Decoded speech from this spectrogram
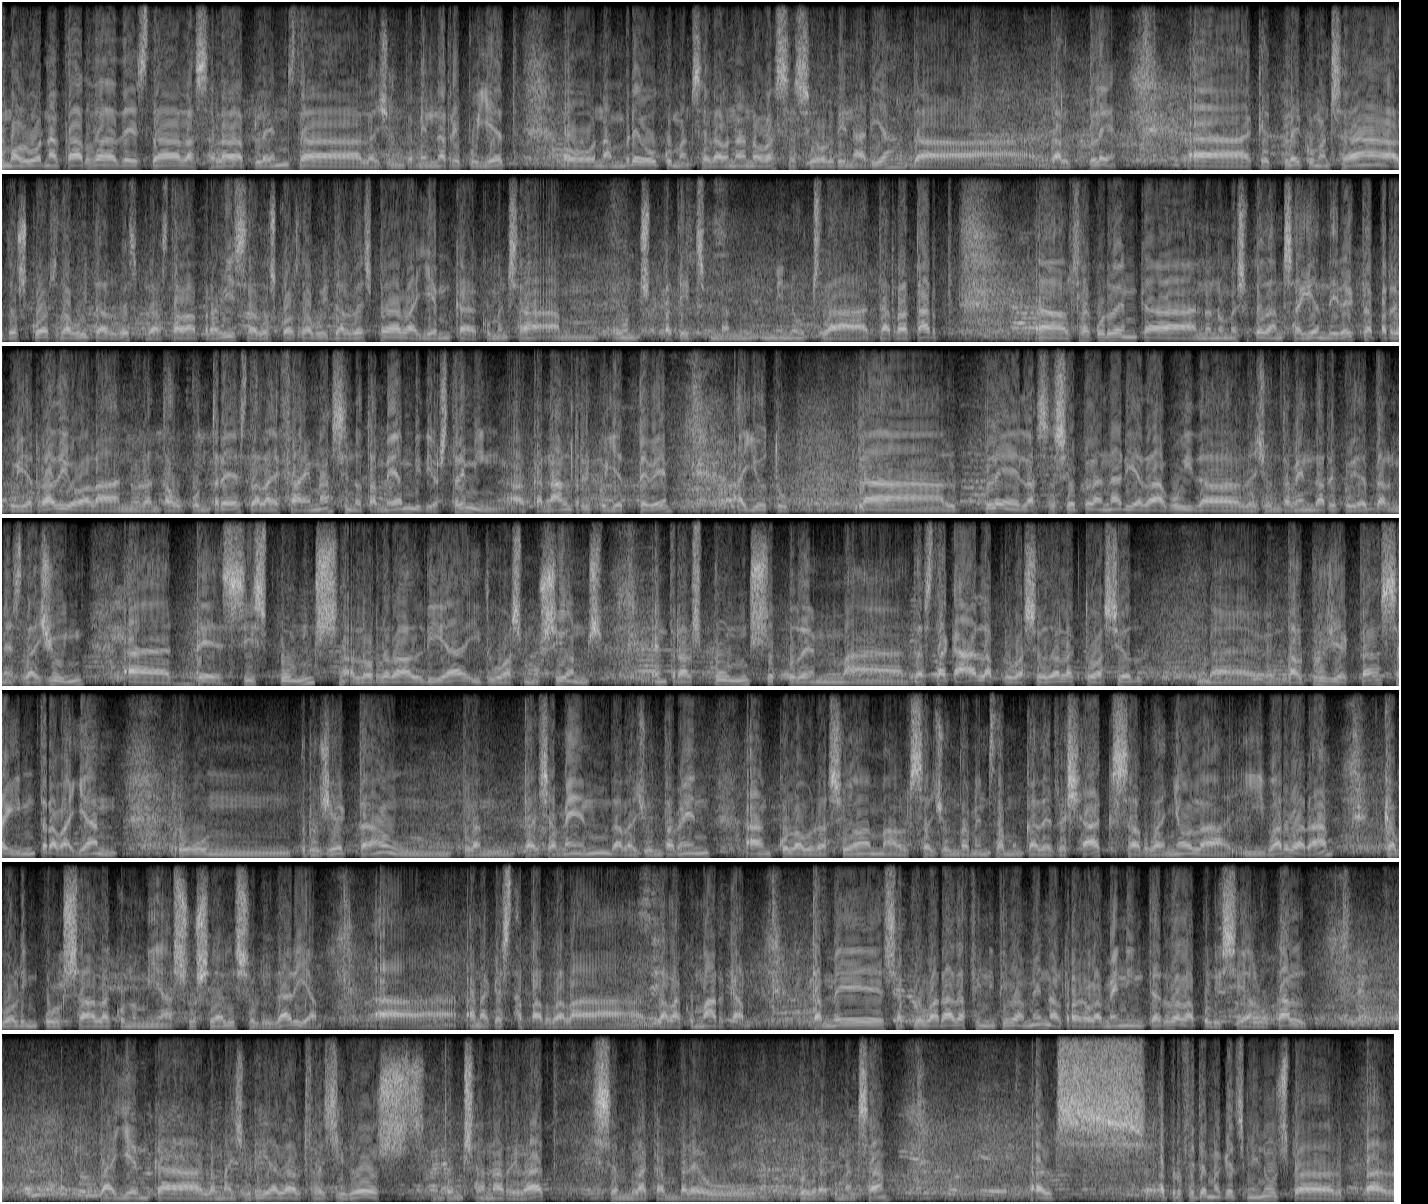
Molt bona tarda des de la sala de plens de l'Ajuntament de Ripollet, on en breu començarà una nova sessió ordinària de, del ple. Uh, aquest ple començarà a dos quarts de vuit del vespre, estava previst a dos quarts de vuit del vespre, veiem que comença amb uns petits minuts de, de retard. Uh, els recordem que no només poden seguir en directe per Ripollet Ràdio a la 91.3 de la FM, sinó també en video streaming al canal Ripollet TV a YouTube. La, el ple, la sessió plenària d'avui de l'Ajuntament de Ripollet del mes de juny eh, té sis punts a l'ordre del dia i dues mocions. Entre els punts podem eh, destacar l'aprovació de l'actuació eh, del projecte Seguim treballant, un projecte, un plantejament de l'Ajuntament en col·laboració amb els ajuntaments de Montcada i Reixac, Cerdanyola i Barberà, que vol impulsar l'economia social i solidària eh, en aquesta part de la, de la comarca. També s'aprovarà definitivament el reglament intern de la policia local. Veiem que la majoria dels regidors doncs, han arribat, sembla que en breu podrà començar. Els aprofitem aquests minuts per, per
